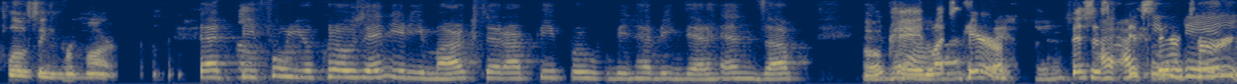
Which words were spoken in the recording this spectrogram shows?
closing remark. That before you close any remarks, there are people who've been having their hands up. Okay, let's hear. Questions. This is I, I think Dale,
